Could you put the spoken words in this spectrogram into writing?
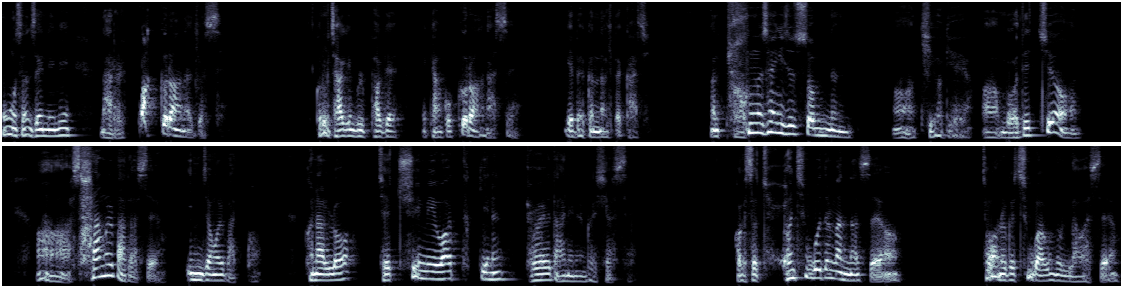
홍 선생님이 나를 꽉 끌어안아 줬어요. 그리고 자기 물팍에 이렇게 안고 끌어안았어요. 예배 끝날 때까지. 평생 잊을 수 없는 어, 기억이에요. 아, 뭐 됐죠? 아, 사랑을 받았어요. 인정을 받고. 그날로 제 취미와 특기는 교회 다니는 것이었어요. 거기서 좋은 친구들 만났어요. 저 오늘 그 친구하고 놀러 왔어요.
